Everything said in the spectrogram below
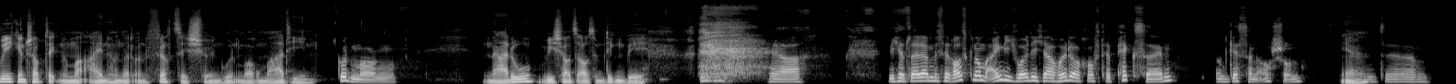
Week in ShopTech Nummer 140. Schönen guten Morgen, Martin. Guten Morgen. Na du, wie schaut's aus im dicken B? Ja, mich hat leider ein bisschen rausgenommen. Eigentlich wollte ich ja heute auch auf der PEX sein und gestern auch schon. Ja. Und ähm,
